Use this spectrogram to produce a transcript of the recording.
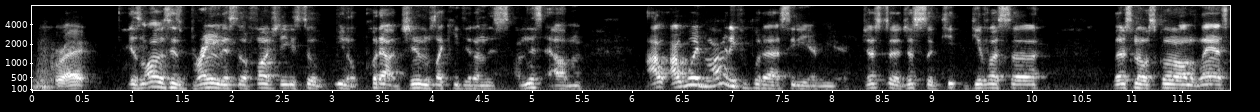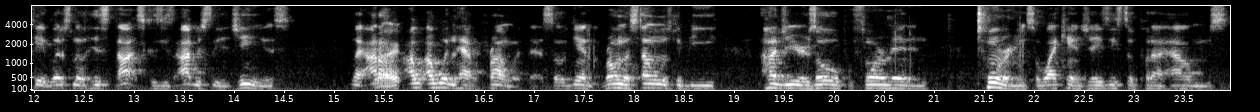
right. As long as his brain is still functioning, he can still, you know, put out gems like he did on this on this album. I, I wouldn't mind if he put out a CD every year, just to just to keep give us a uh, let us know what's going on in the landscape. Let us know his thoughts because he's obviously a genius. Like I don't, right. I, I, wouldn't have a problem with that. So again, Rolling Stones could be 100 years old performing and touring. So why can't Jay Z still put out albums,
